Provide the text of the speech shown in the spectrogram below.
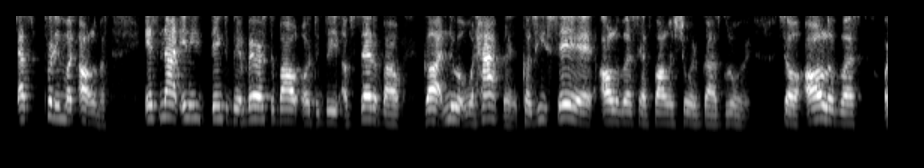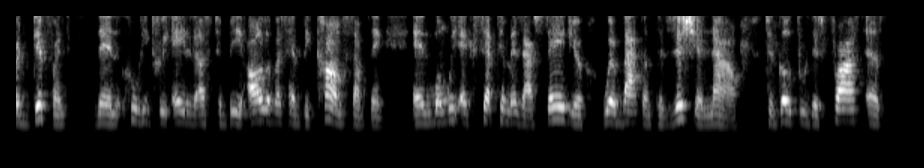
that's pretty much all of us. It's not anything to be embarrassed about or to be upset about. God knew it would happen because He said all of us have fallen short of God's glory. So all of us are different than who he created us to be. All of us have become something. And when we accept him as our savior, we're back in position now to go through this process,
